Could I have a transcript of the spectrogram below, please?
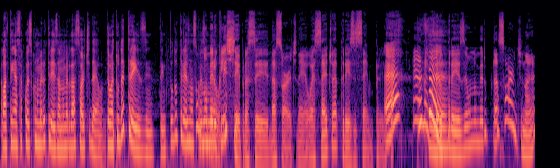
ela tem essa coisa com o número 13, é o número da sorte dela. Então é tudo é 13. Tem tudo 13 nas Um coisas número dela. clichê pra ser da sorte, né? Ou é 7 ou é 13 sempre. É? É, né? quê? número 13 é o número da sorte, não é?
